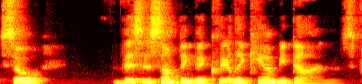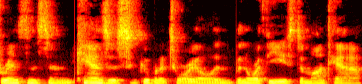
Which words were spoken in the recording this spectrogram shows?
So this is something that clearly can be done, for instance, in Kansas gubernatorial in the Northeast and Montana.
